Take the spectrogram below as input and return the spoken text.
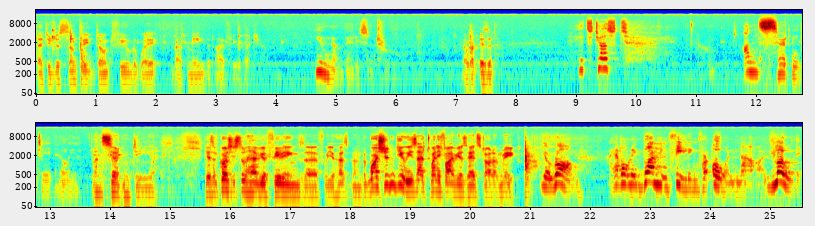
That you just simply don't feel the way about me that I feel about you. You know that isn't true. Now, what is it? It's just uncertainty, Elliot. Uncertainty, yes. Yes, of course, you still have your feelings uh, for your husband. But why shouldn't you? He's had 25 years head start on me. You're wrong. I have only one feeling for Owen now. I loathe him.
